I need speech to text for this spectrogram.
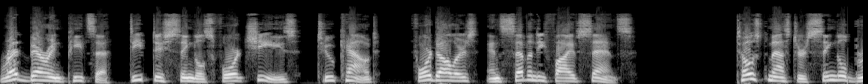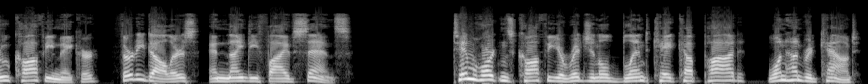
Red Baron Pizza, deep dish singles 4 cheese, 2 count, $4.75. Toastmasters single brew coffee maker, $30.95. Tim Hortons Coffee Original Blend K-Cup Pod, 100 count,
